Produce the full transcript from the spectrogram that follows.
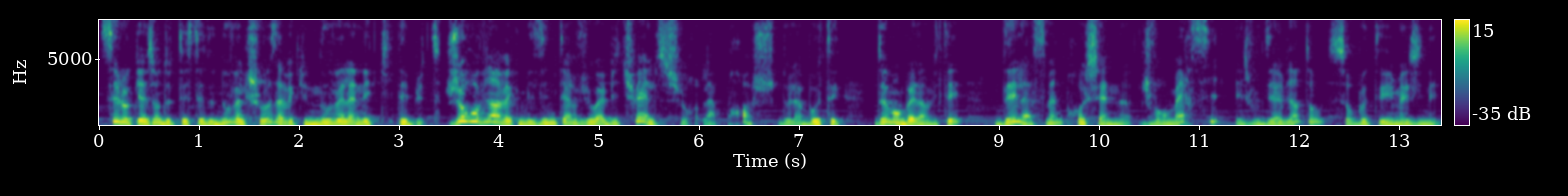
c'est l'occasion de tester de nouvelles choses avec une nouvelle année qui débute. Je reviens avec mes interviews habituelles sur l'approche de la beauté de mon bel invité dès la semaine prochaine. Je vous remercie et je vous dis à bientôt sur Beauté Imaginée.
